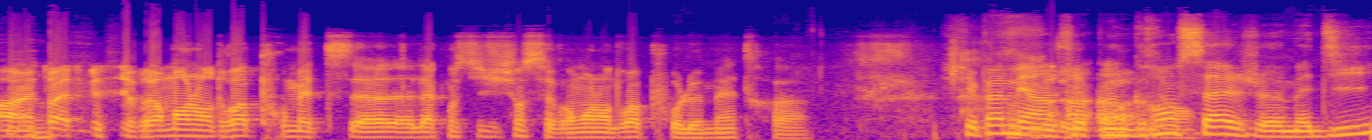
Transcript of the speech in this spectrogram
En même temps, est-ce que c'est vraiment l'endroit pour mettre euh, la Constitution C'est vraiment l'endroit pour le mettre euh, Je sais pas, mais un, grand sage euh, m'a dit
